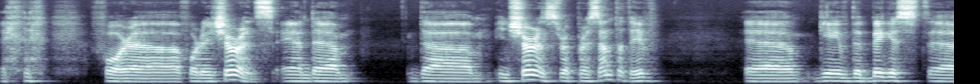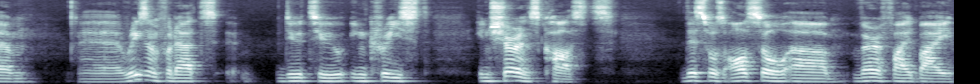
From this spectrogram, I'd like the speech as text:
for uh, for the insurance. And um, the insurance representative uh, gave the biggest um, uh, reason for that due to increased insurance costs this was also uh, verified by,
